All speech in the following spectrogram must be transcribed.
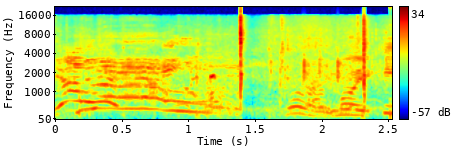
Ja hoor! Wow, mooie keeper.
